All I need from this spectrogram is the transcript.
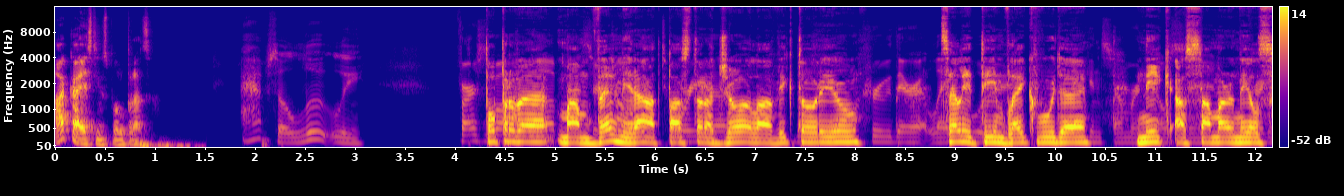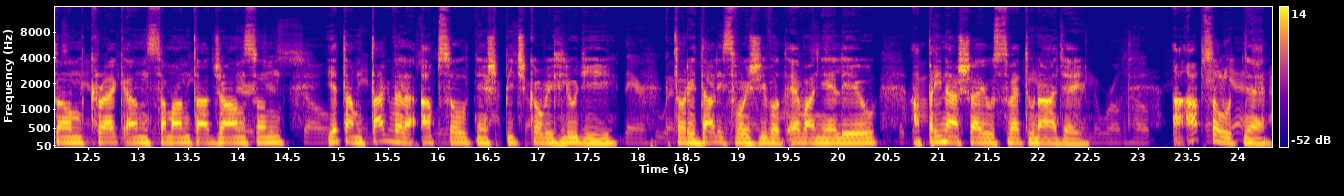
Aká je s ním spolupráca? Poprvé, mám veľmi rád pastora Joela Victoriu, celý tým v Lakewoode, Nick a Summer Nilsson, Craig a Samantha Johnson. Je tam tak veľa absolútne špičkových ľudí, ktorí dali svoj život evanieliu a prinášajú svetu nádej. A absolútne,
